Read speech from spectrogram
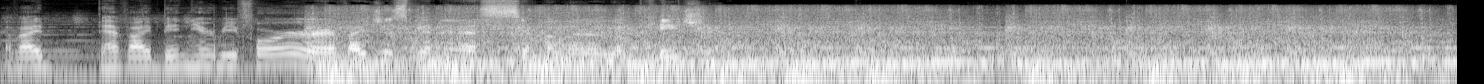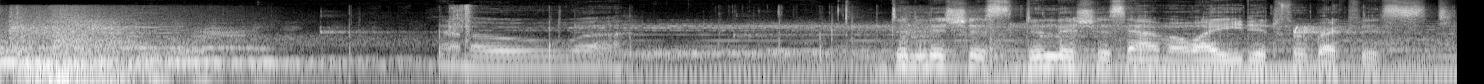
Have I have I been here before, or have I just been in a similar location? Ammo. Uh, delicious, delicious ammo. I eat it for breakfast.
